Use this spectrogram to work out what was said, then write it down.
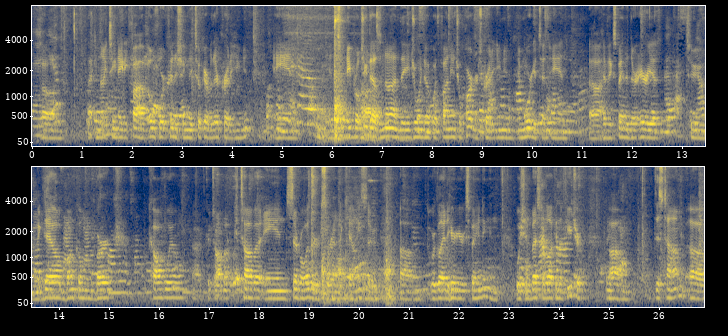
Uh, Back in 1985, Old Fort Finishing, they took over their credit union. And in April 2009, they joined up with Financial Partners Credit Union in Morganton and uh, have expanded their area to McDowell, Buncombe, Burke, Caldwell, Uh, Catawba. Catawba, and several other surrounding counties. So um, we're glad to hear you're expanding and wish you the best of luck in the future. Um, This time, uh,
